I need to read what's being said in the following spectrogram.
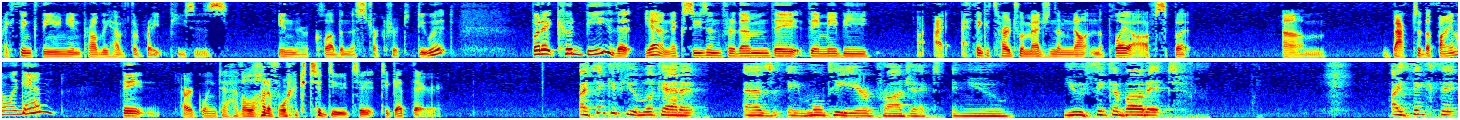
I think the Union probably have the right pieces in their club and the structure to do it. But it could be that yeah, next season for them they they may be. I, I think it's hard to imagine them not in the playoffs, but um, back to the final again. They are going to have a lot of work to do to to get there. I think if you look at it as a multi-year project and you you think about it I think that,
